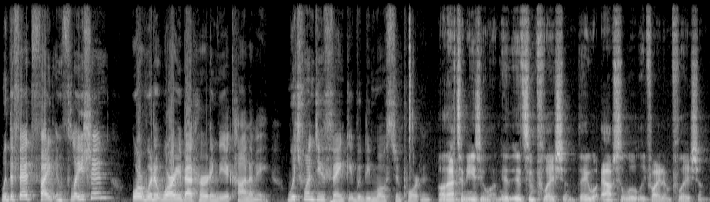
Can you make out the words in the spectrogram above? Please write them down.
would the Fed fight inflation or would it worry about hurting the economy? Which one do you think it would be most important? Oh, that's an easy one. It, it's inflation. They will absolutely fight inflation.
